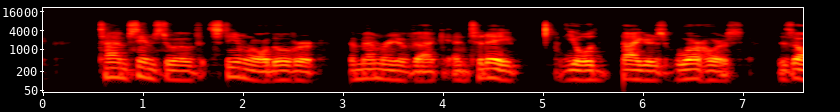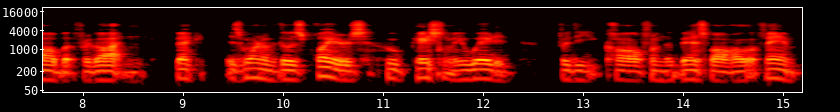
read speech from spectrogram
Time seems to have steamrolled over the memory of Veach, and today the old Tigers warhorse is all but forgotten. Veach is one of those players who patiently waited for the call from the Baseball Hall of Fame.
